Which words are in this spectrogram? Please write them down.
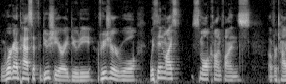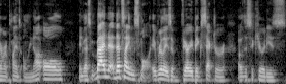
we're gonna pass a fiduciary duty, a fiduciary rule within my s- small confines of retirement plans only, not all investment. But that's not even small. It really is a very big sector of the securities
